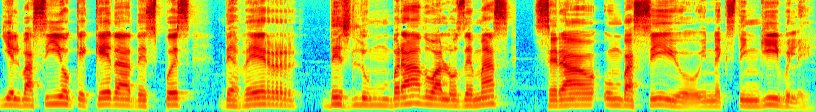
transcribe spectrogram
y el vacío que queda después de haber deslumbrado a los demás será un vacío inextinguible.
